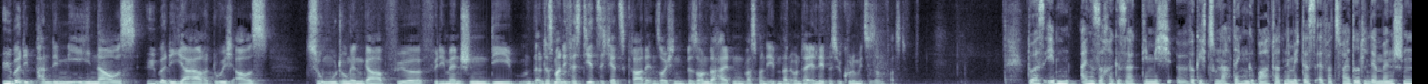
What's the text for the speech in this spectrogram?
über die Pandemie hinaus, über die Jahre durchaus Zumutungen gab für, für die Menschen, die, das manifestiert sich jetzt gerade in solchen Besonderheiten, was man eben dann unter Erlebnisökonomie zusammenfasst. Du hast eben eine Sache gesagt, die mich wirklich zum Nachdenken gebracht hat, nämlich dass etwa zwei Drittel der Menschen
